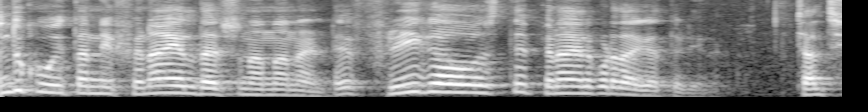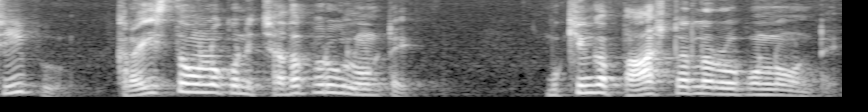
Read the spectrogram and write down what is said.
ఎందుకు ఇతన్ని ఫినాయిల్ దర్శనం అన్నానంటే ఫ్రీగా వస్తే ఫినాయిల్ కూడా తాగేస్తాడు ఈయన. చాలా చీపు. క్రైస్తవంలో కొన్ని చదపురుగులు ఉంటాయి. ముఖ్యంగా పాస్టర్ల రూపంలో ఉంటాయి.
